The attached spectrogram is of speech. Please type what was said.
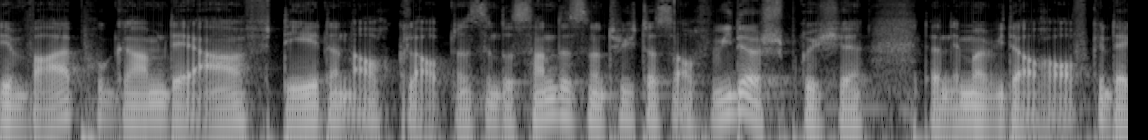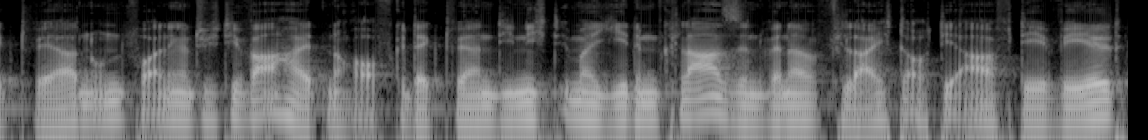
dem Wahlprogramm der AfD dann auch glaubt. Und das Interessante ist natürlich, dass auch Widersprüche dann immer wieder auch aufgedeckt werden und vor allen Dingen natürlich die Wahrheiten auch aufgedeckt werden, die nicht immer jedem klar sind, wenn er vielleicht auch die AfD wählt,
